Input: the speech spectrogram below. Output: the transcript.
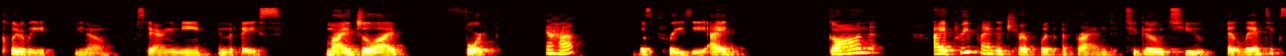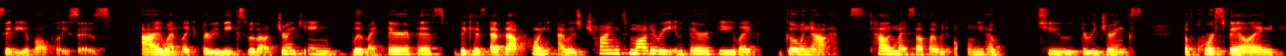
clearly you know, staring me in the face. My July 4th uh-huh. was crazy. I had gone, I had pre planned a trip with a friend to go to Atlantic City, of all places. I went like three weeks without drinking with my therapist because at that point I was trying to moderate in therapy, like going out, telling myself I would only have two, three drinks, of course, failing,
